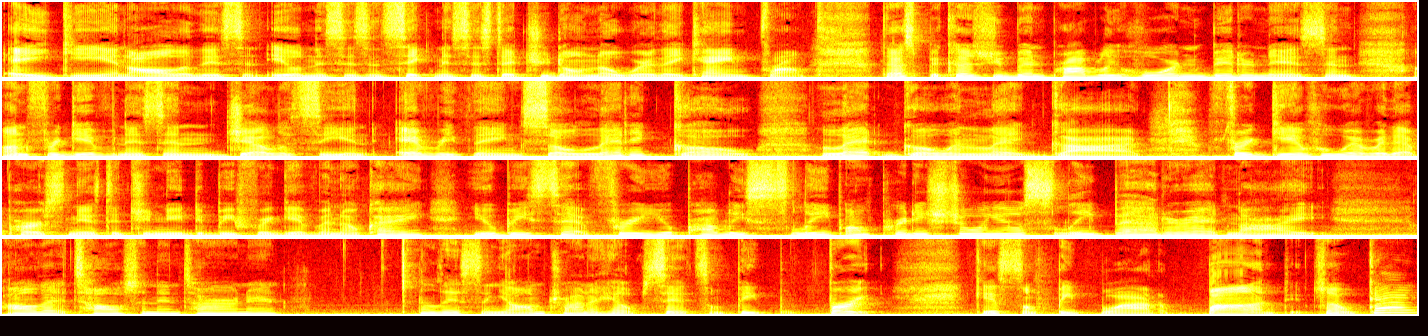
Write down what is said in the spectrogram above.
achy and all of this and illnesses and sicknesses that you don't know where they came from. That's because you've been probably hoarding bitterness and unforgiveness and jealousy and everything. So let it go. Let go and let God. Forgive whoever that person is that you need to be forgiven okay? You'll be set free. You'll probably sleep. I'm pretty sure you'll sleep better at night. All that tossing and turning. Listen, y'all, I'm trying to help set some people free, get some people out of bondage, okay?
